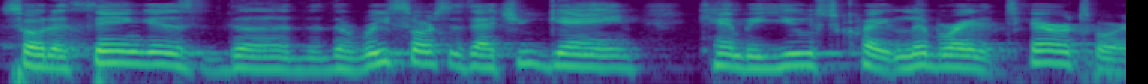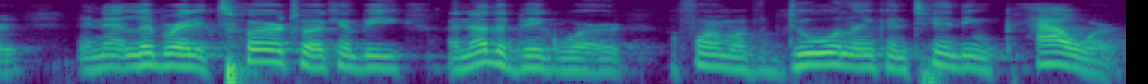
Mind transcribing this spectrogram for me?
So the thing is, the, the the resources that you gain can be used to create liberated territory. And that liberated territory can be another big word, form of dual and contending power.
